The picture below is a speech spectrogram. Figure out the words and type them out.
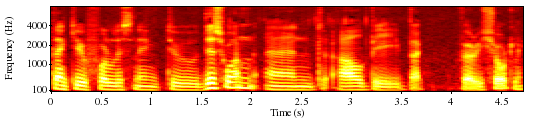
Thank you for listening to this one, and I'll be back very shortly.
